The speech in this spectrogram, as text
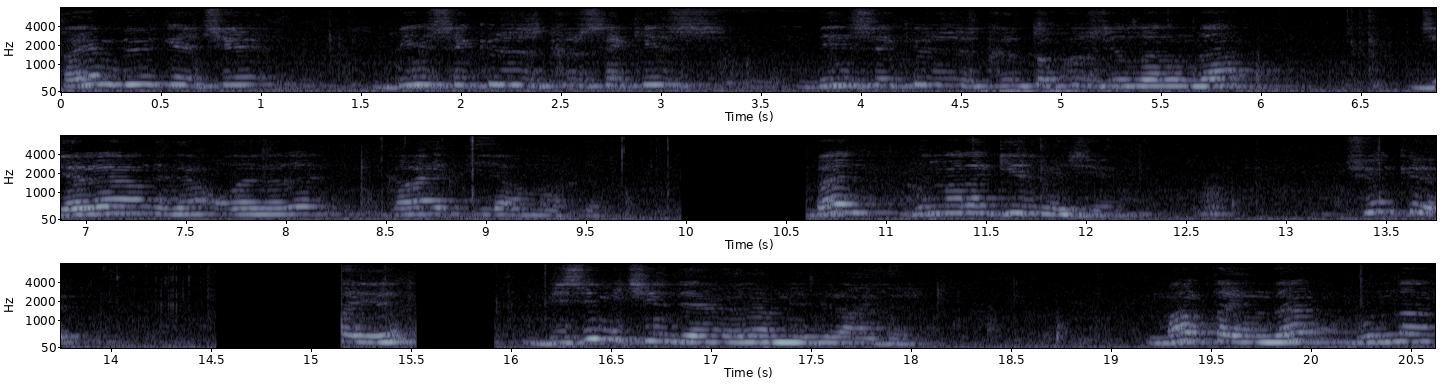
Sayın Büyükelçi 1848-1849 yıllarında cereyan eden olayları gayet iyi anlattı. Ben bunlara girmeyeceğim. Çünkü ayı bizim için de önemli bir aydır. Mart ayında bundan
